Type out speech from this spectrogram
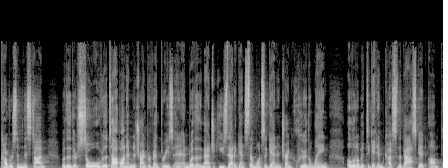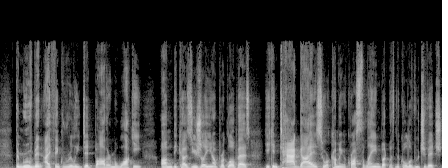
covers him this time, whether they're so over the top on him to try and prevent threes, and, and whether the Magic use that against them once again and try and clear the lane a little bit to get him cuts to the basket. Um, the movement, I think, really did bother Milwaukee. Um, because usually, you know, Brook Lopez, he can tag guys who are coming across the lane, but with Nikola Vucevic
